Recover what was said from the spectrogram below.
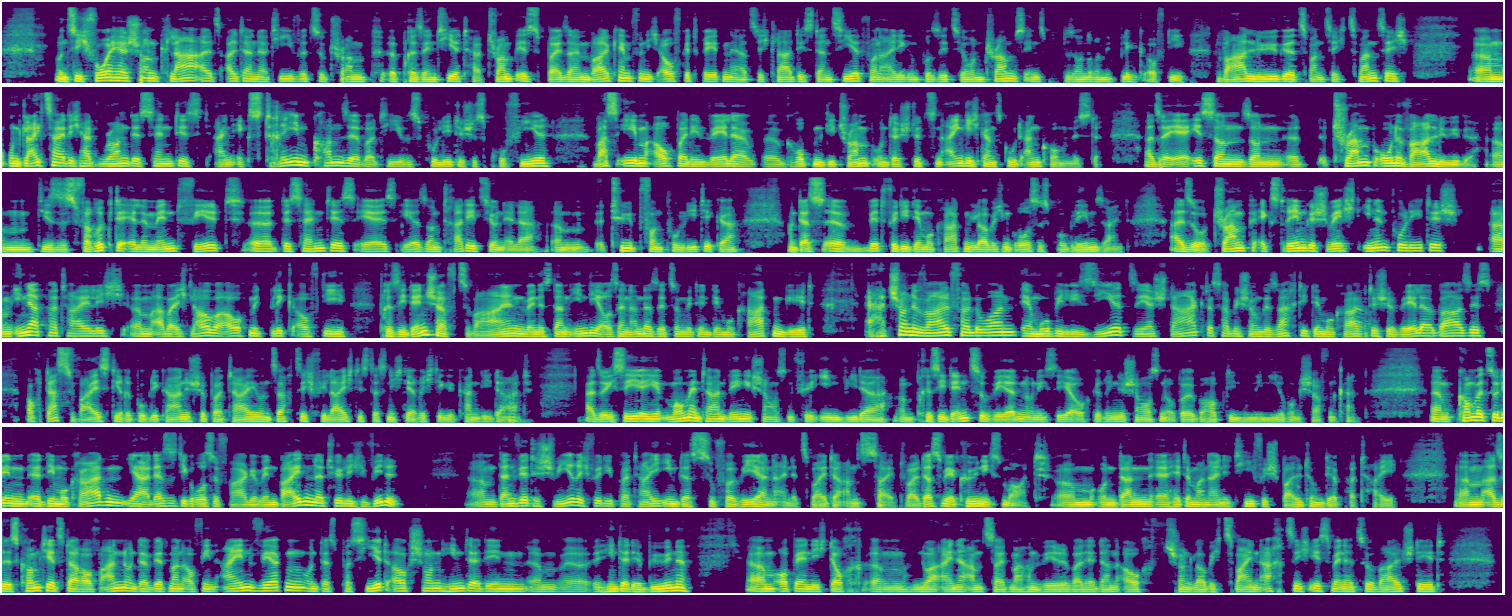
und sich vorher schon klar als Alternative zu Trump äh, präsentiert hat. Trump ist bei seinen Wahlkämpfen nicht aufgetreten. Er hat sich klar distanziert von einigen Positionen Trumps, insbesondere mit Blick auf die Wahllüge 2020. Ähm, und gleichzeitig hat Ron DeSantis ein extrem konservatives politisches Profil, was eben auch bei den Wählergruppen, die Trump unterstützen, eigentlich ganz gut ankommen müsste. Also er ist so ein, so ein äh, Trump ohne Wahllüge. Ähm, dieses verrückte Element fehlt äh, DeSantis. Er ist eher so ein traditioneller ähm, Typ von Politiker. Und das äh, wird für die Demokraten, glaube ich, ein großes Problem sein. Also Trump extrem geschwächt innenpolitisch much ähm, innerparteilich, ähm, aber ich glaube auch mit Blick auf die Präsidentschaftswahlen, wenn es dann in die Auseinandersetzung mit den Demokraten geht, er hat schon eine Wahl verloren. Er mobilisiert sehr stark, das habe ich schon gesagt, die demokratische Wählerbasis. Auch das weiß die Republikanische Partei und sagt sich, vielleicht ist das nicht der richtige Kandidat. Also ich sehe momentan wenig Chancen für ihn wieder ähm, Präsident zu werden und ich sehe auch geringe Chancen, ob er überhaupt die Nominierung schaffen kann. Ähm, kommen wir zu den äh, Demokraten. Ja, das ist die große Frage. Wenn Biden natürlich will, ähm, dann wird es schwierig für die Partei, ihm das zu verwehren, eine zweite Amtszeit, weil das wäre Königsmord. Ähm, und dann äh, hätte man eine tiefe Spaltung der Partei. Ähm, also es kommt jetzt darauf an und da wird man auf ihn einwirken und das passiert auch schon hinter den, äh, hinter der Bühne ähm, ob er nicht doch ähm, nur eine Amtszeit machen will, weil er dann auch schon, glaube ich, 82 ist, wenn er zur Wahl steht.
